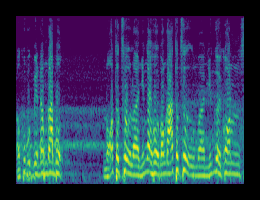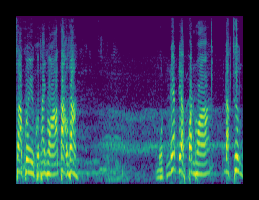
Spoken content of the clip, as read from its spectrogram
ở khu vực miền Đông Nam Bộ. Nó thực sự là những ngày hội bóng đá thực sự mà những người con xa quê của Thanh Hóa tạo ra. Một nét đẹp văn hóa đặc trưng.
